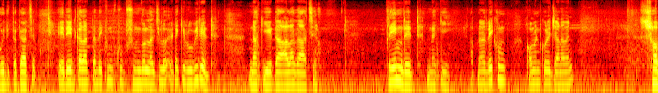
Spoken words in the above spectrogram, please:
ওই দিকটাতে আছে। এই রেড কালারটা দেখুন, খুব সুন্দর লাগছিল। এটা কি রুবি রেড নাকি এটা আলাদা আছে? ফ্লেম রেড নাকি? আপনারা দেখুন কমেন্ট করে জানাবেন। সব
